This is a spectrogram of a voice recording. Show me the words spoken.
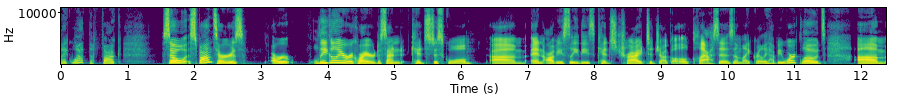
Like, what the fuck? So, sponsors are legally required to send kids to school. Um, and obviously, these kids try to juggle classes and like really heavy workloads. Um,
